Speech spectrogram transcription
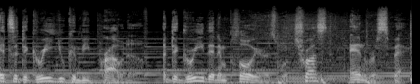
It's a degree you can be proud of, a degree that employers will trust and respect.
